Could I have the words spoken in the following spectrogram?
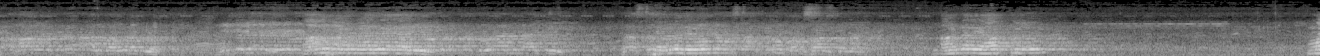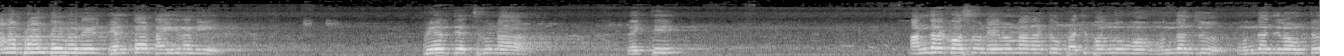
పదహారు వందల నాలుగు అంగుళములు రెండు వేల ఏడు ఆలపాటి రాజా గారి వందల దూరాన్ని దాటి ప్రస్తుతం జన్మదినం రెండవ స్థానంలో కొనసాగుతున్నాయి అందరి ఆప్తులు మన ప్రాంతంలోనే డెల్టా టైగర్ అని పేరు తెచ్చుకున్న వ్యక్తి అందరి కోసం నేనున్నానంటూ ప్రతి పనులు ము- ముందంజు ముందంజలో ఉంటూ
